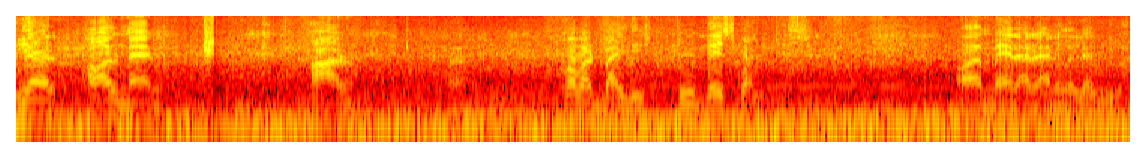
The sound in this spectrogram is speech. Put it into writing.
Here all men are covered by these two base qualities. All men and animal everywhere.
